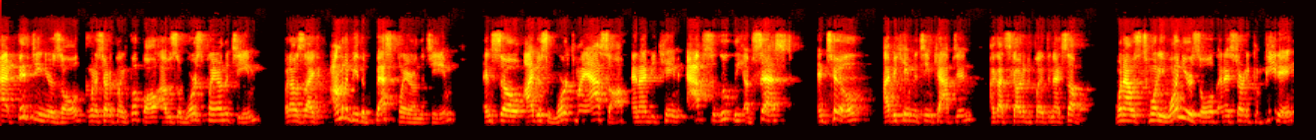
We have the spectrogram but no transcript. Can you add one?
At 15 years old, when I started playing football, I was the worst player on the team, but I was like, I'm gonna be the best player on the team. And so I just worked my ass off and I became absolutely obsessed until I became the team captain. I got scouted to play at the next level. When I was 21 years old and I started competing,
